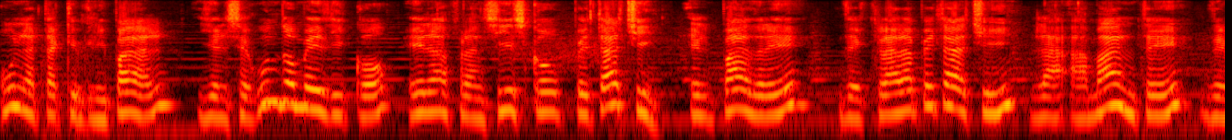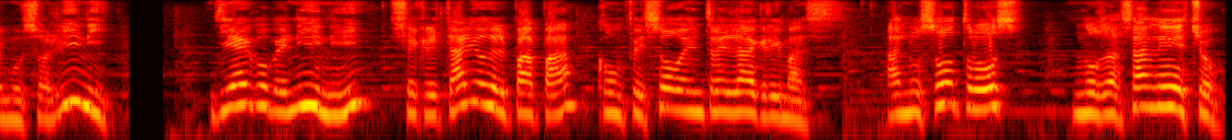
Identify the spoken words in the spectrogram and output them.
un ataque gripal y el segundo médico era Francisco Petacci, el padre de Clara Petacci, la amante de Mussolini. Diego Benini, secretario del Papa, confesó entre lágrimas, a nosotros nos las han hecho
